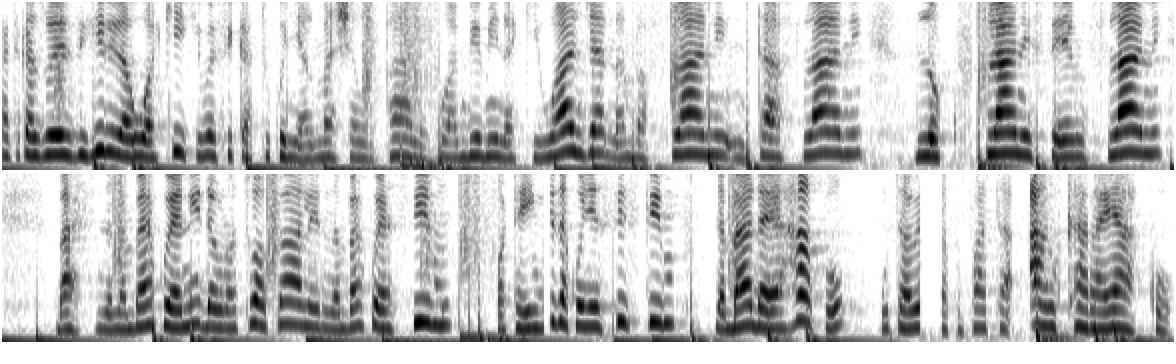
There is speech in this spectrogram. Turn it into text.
katika zoezi hili la uhakiki, wewe fika tu kwenye halmashauri pale, waambie mi na kiwanja namba fulani, mtaa fulani, blok fulani, sehemu fulani, basi na namba yako ya NIDA unatoa pale na namba yako ya simu, wataingiza kwenye system, na baada ya hapo utaweza kupata ankara yako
